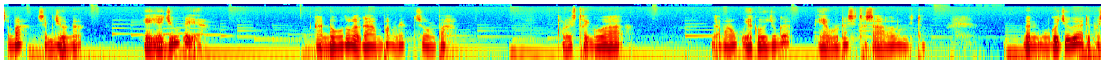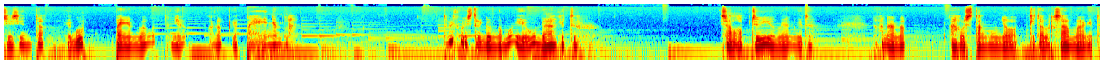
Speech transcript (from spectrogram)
apa Seb Juna ya ya juga ya kandung tuh nggak gampang men. Sumpah. Kalau istri gue nggak mau ya gue juga ya udah sih terserah lu gitu. Dan gue juga di posisi ntar ya gue pengen banget punya anak ya pengen lah. Tapi kalau istri gue nggak mau ya udah gitu. It's all up to you man gitu. Nah, kan anak harus tanggung jawab kita bersama gitu.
